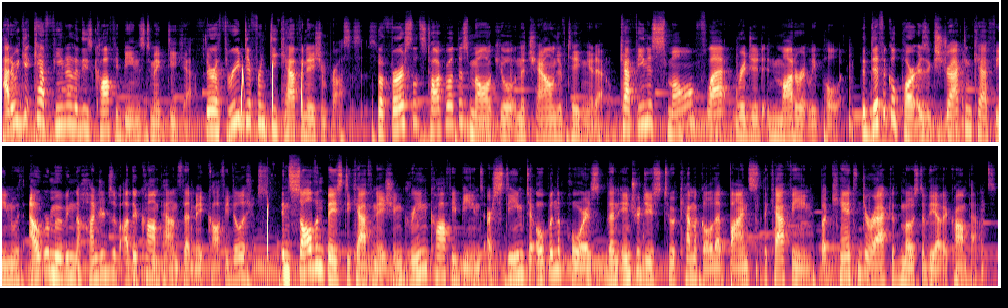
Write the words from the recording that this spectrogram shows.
How do we get caffeine out of these coffee beans to make decaf? There are three different decaffeination processes. But first, let's talk about this molecule and the challenge of taking it out. Caffeine is small, flat, rigid, and moderately polar. The difficult part is extracting caffeine without removing the hundreds of other compounds that make coffee delicious. In solvent-based decaffeination, green coffee beans are steamed to open the pores, then introduced to a chemical that binds to the caffeine, but can't interact with most of the other compounds.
